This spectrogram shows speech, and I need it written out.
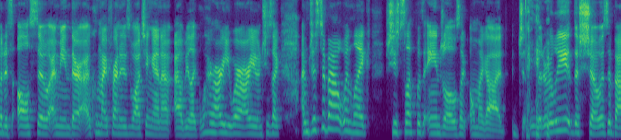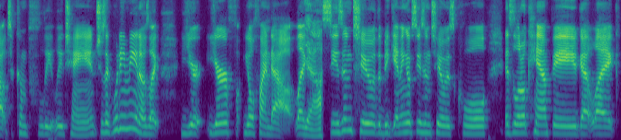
but it's also I mean there my friend who's watching it and I, I'll be like, "Where are you? Where are you?" and she's like, "I'm just about when like she slept with Angel." I was like, "Oh my god, J- literally the show is about to completely change." She's like, "What do you mean?" I was like, "You're you're f- you'll find out." Like Yeah. season 2, the beginning of season 2 is cool. It's a little campy. You get like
